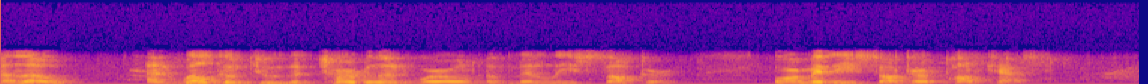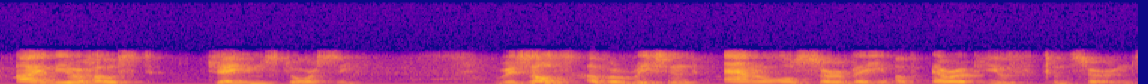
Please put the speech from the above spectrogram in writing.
Hello, and welcome to the turbulent world of Middle East soccer, or Middle East Soccer podcast. I'm your host, James Dorsey. Results of a recent annual survey of Arab youth concerns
